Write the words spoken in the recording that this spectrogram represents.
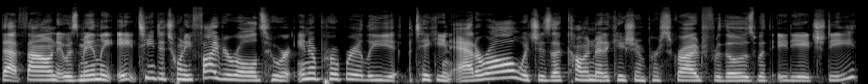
that found it was mainly 18 to 25 year olds who were inappropriately taking Adderall, which is a common medication prescribed for those with ADHD.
